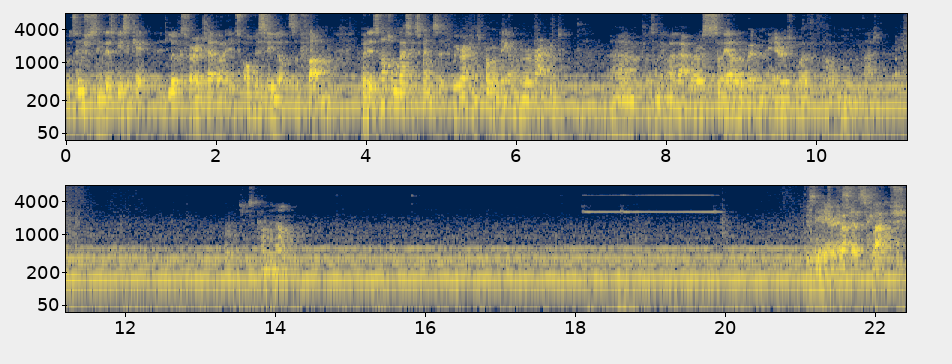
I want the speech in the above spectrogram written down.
was interesting, this piece of kit, it looks very clever, it's obviously lots of fun, but it's not all that expensive. We reckon it's probably under a grand um, for something like that, whereas some of the other equipment here is worth rather more than that. Just coming up. So here it flash? says flash.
